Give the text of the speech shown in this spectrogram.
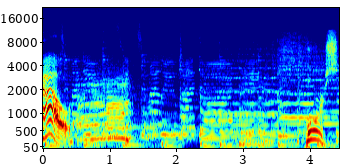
Cow. Horse.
